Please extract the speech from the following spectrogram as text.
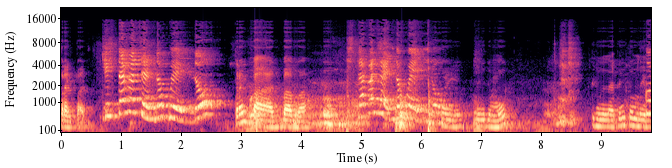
tripod. Tripod, baba. Está haciendo vuelo. Okay, may remote. Tingnan natin kung may ¿Cómo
